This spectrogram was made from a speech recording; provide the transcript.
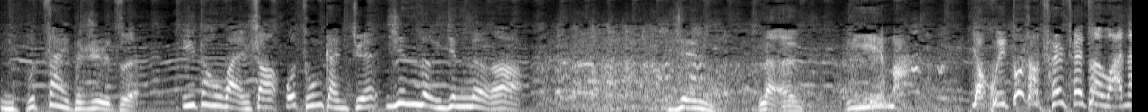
你不在的日子，一到晚上我总感觉阴冷阴冷啊。阴冷，尼玛，要回多少词儿才算完呢？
